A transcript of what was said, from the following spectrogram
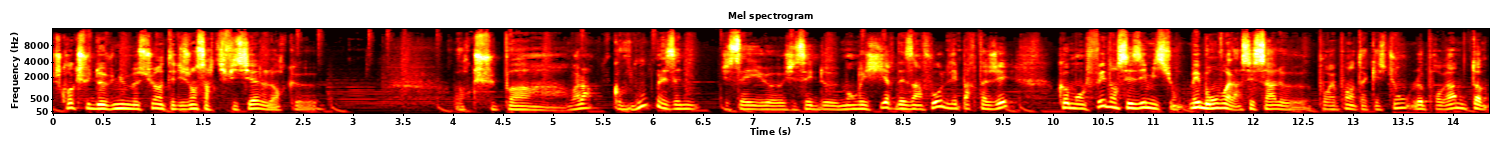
Je crois que je suis devenu Monsieur Intelligence Artificielle, alors que, Alors que je suis pas. Voilà, comme vous, les amis. J'essaye j'essaye de m'enrichir des infos, de les partager comme on le fait dans ces émissions. Mais bon, voilà, c'est ça, pour répondre à ta question, le programme Tom.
